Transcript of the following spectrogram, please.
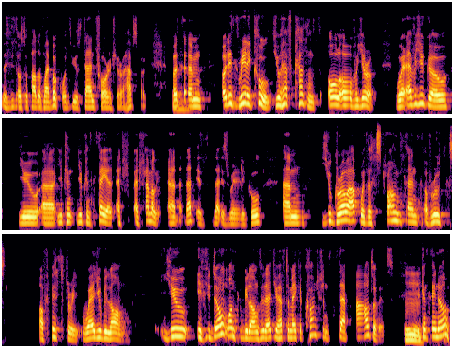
this is also part of my book. What do you stand for if you're a Habsburg? But yeah. um, but it's really cool. You have cousins all over Europe. Wherever you go, you uh, you can you can stay at at, at family. Uh, that is that is really cool. Um, you grow up with a strong sense of roots, of history, where you belong. You, if you don't want to belong to that, you have to make a conscious step out of it. Mm. You can say no.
